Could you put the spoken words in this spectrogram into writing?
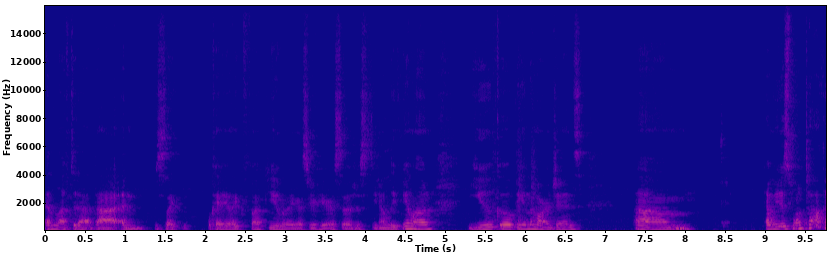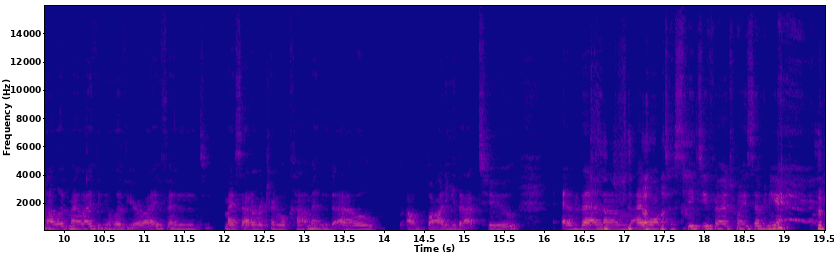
and left it at that and just like okay like fuck you but i guess you're here so just you know leave me alone. You go be in the margins. Um and we just won't talk and i'll live my life and you'll live your life and my saturn return will come and i'll i'll body that too. And then um, i won't speak to you for another 27 years.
